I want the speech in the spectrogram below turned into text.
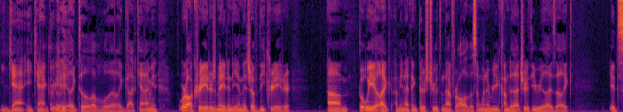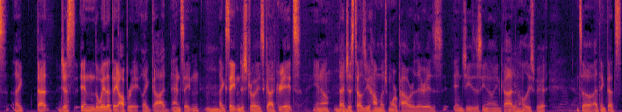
he mm-hmm. can't he can't create like to the level that like God can. I mean, we're all creators made in the image of the Creator. Um, but we like I mean I think there's truth in that for all of us. And whenever you come to that truth, you realize that like it's like that just in the way that they operate, like God and Satan. Mm-hmm. Like Satan destroys, God creates. You know that mm-hmm. just tells you how much more power there is in Jesus. You know, in God and the Holy Spirit. And so I think that's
